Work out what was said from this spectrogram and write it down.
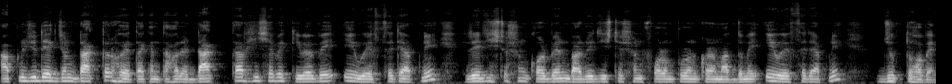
আপনি যদি একজন ডাক্তার হয়ে থাকেন, তাহলে ডাক্তার হিসেবে কীভাবে এই ওয়েবসাইটে আপনি রেজিস্ট্রেশন করবেন বা রেজিস্ট্রেশন ফর্ম পূরণ করার মাধ্যমে এই ওয়েবসাইটে আপনি যুক্ত হবেন?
